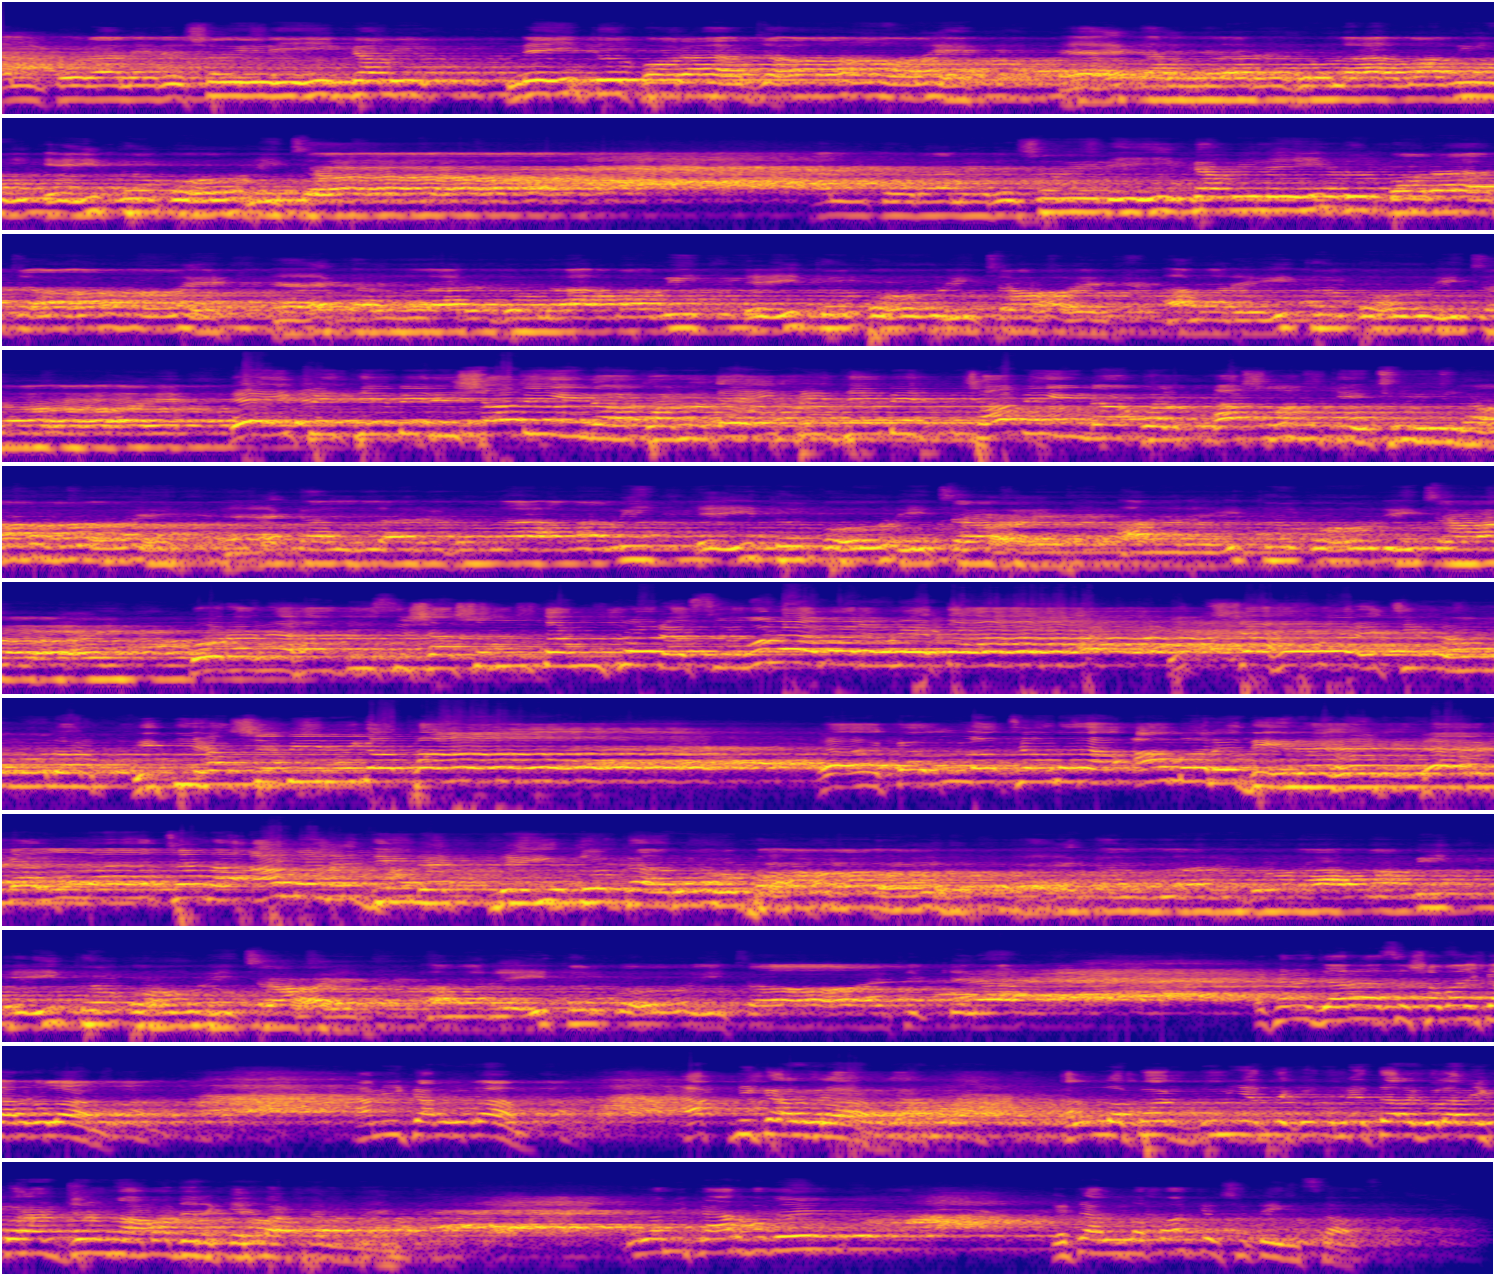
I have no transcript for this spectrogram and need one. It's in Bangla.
আল কোরআনের সৈনিক আমি, নেই তো পরাজয়। এক আল্লাহর গোলাম আমি, এই তো পরিচয়। আল কোরআনের সৈনিক আমি, নেই তো পরাজয়। এক আল্লাহর গোলাম আমি, এই তো পরিচয়। আমার এই তো পরিচয়। এই পৃথিবীর সবই নকল, এই পৃথিবীর সবই নকল। আসল কিছুই নয় এক আল্লাহর গোলাম আমি, এই তো পরিচয়। আমার এই তো পরিচয়। কোরআন, হাদিস রসুল আমার নেতা। উৎসাহ আমার চিরমূলন ইতিহাস বীর গাথা এক আল্লাহ ছাড়া আমার দিনে এই তো পরিচয়, আমার এই তো পরিচয়, ঠিক কিনা? এখানে যারা আছে, সবাই কার গোলাম? আমি কার গোলাম? আপনি কার গোলাম? আল্লাহ পাক দুনিয়াতে কোনো নেতার গোলামি করার জন্য আমাদেরকে পাঠান নাই। গোলামি কার হবে? এটা আল্লাহ পাকের সাথে ইনসাফ।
